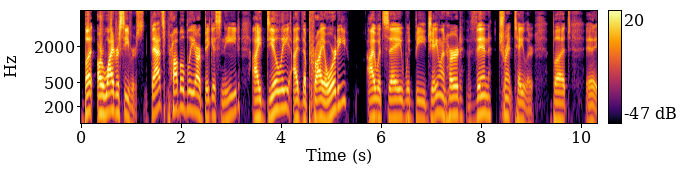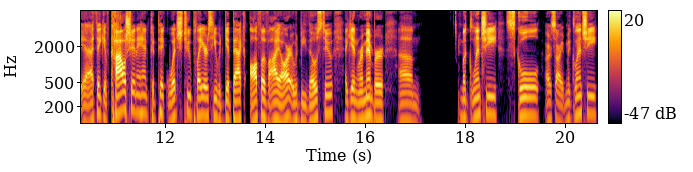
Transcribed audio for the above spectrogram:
but our wide receivers, that's probably our biggest need. Ideally, I, the priority I would say would be Jalen Hurd, then Trent Taylor. But uh, I think if Kyle Shanahan could pick which two players he would get back off of IR, it would be those two. Again, remember, um, McGlinchey, Skule, or sorry, McGlinchey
